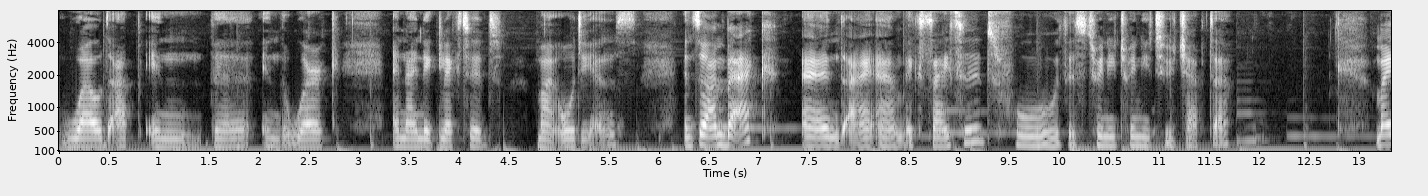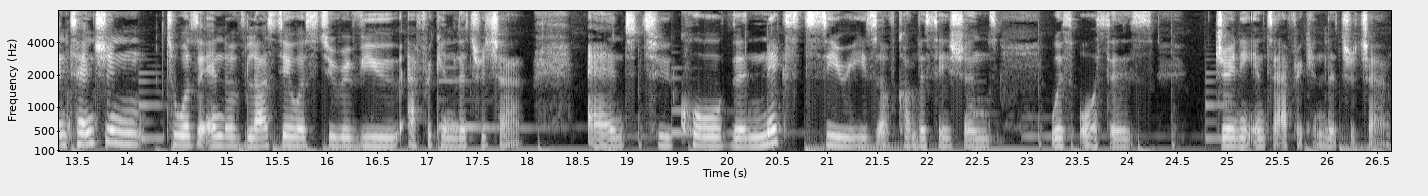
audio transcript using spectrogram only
welled up in the in the work and I neglected my audience. And so I'm back and I am excited for this 2022 chapter. My intention towards the end of last year was to review African literature and to call the next series of conversations with authors Journey into African Literature.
